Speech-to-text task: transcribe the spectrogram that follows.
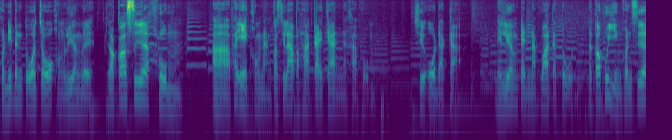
คนนี้เป็นตัวโจ๊กของเรื่องเลย แล้วก็เสื้อคลุมอ่าพระเอกของหนังก็ซิล่าปะทะไกแกนนะครับผม ชื่อโอดากะ ในเรื่องเป็นนักวาดการ์ตูน แล้วก็ผู้หญิงคนเสื้อ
